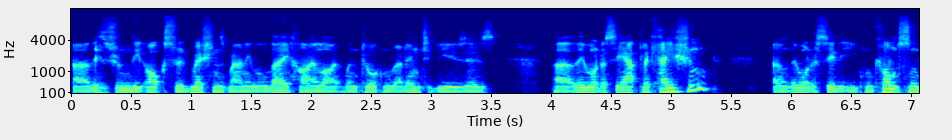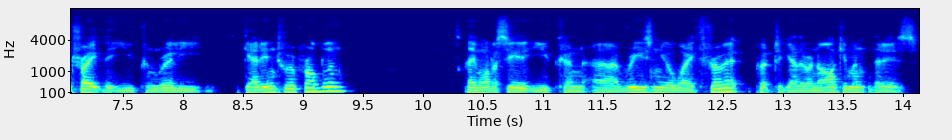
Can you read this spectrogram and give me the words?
uh, this is from the Oxford Admissions Manual they highlight when talking about interviews is uh, they want to see application, um, they want to see that you can concentrate, that you can really get into a problem. They want to see that you can uh, reason your way through it, put together an argument that is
